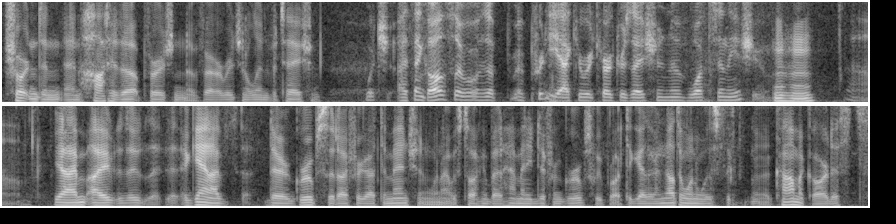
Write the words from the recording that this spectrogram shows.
shortened and, and hotted up version of our original invitation. which I think also was a, a pretty accurate characterization of what's in the issue. Mm-hmm. Um, Yeah, I'm, I th- th- again, I've, there are groups that I forgot to mention when I was talking about how many different groups we brought together. Another one was the uh, comic artists,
